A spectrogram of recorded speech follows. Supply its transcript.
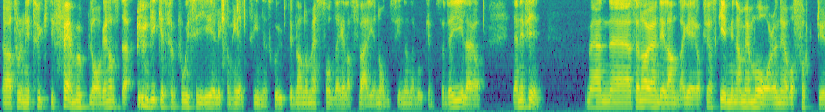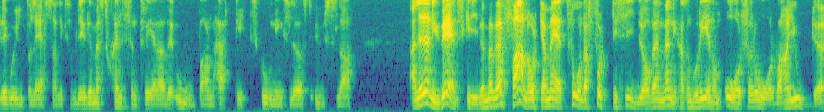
jag tror den är tryckt i fem upplagor, vilket för poesi är liksom helt sinnessjukt. Det är bland de mest sålda i hela Sverige någonsin, den här boken. Så det gillar jag. Den är fin. Men eh, sen har jag en del andra grejer också. Jag skrev mina memoarer när jag var 40. Det går ju inte att läsa. Liksom. Det är ju det mest självcentrerade, obarmhärtigt, skoningslöst usla. Eller den är ju välskriven, men vem fan orkar med 240 sidor av en människa som går igenom år för år vad han gjorde?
